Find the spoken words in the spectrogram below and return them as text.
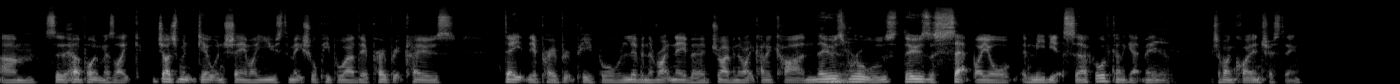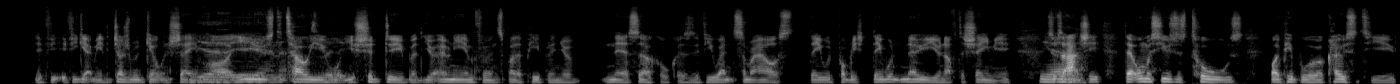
Um, so her point was like judgment, guilt, and shame are used to make sure people wear the appropriate clothes, date the appropriate people, live in the right neighborhood, driving the right kind of car, and those Yeah. rules, those are set by your immediate circle. If you kind of get me Yeah. which I find quite interesting. If you, if you get me, the judgment, guilt, and shame Yeah, are yeah, yeah, used no, to tell you what you should do, but you're only influenced by the people in your near circle. Because if you went somewhere else, they would probably they wouldn't know you enough to shame you. So it's actually they're almost used as tools by people who are closer to you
